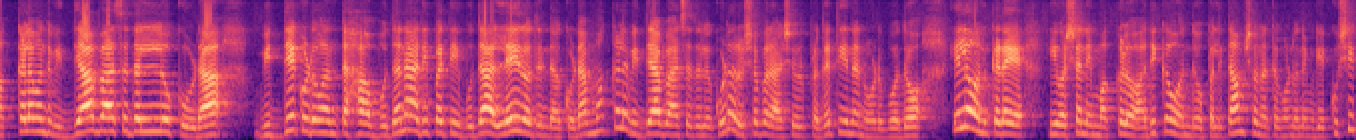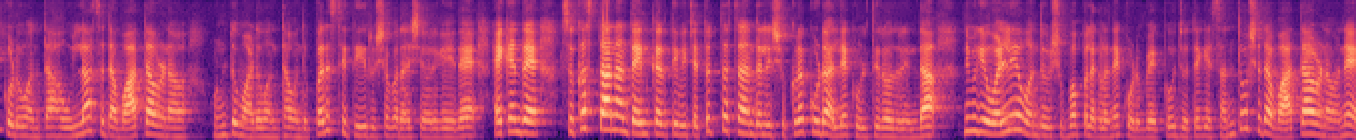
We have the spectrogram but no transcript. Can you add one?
ಮಕ್ಕಳ ಒಂದು ವಿದ್ಯಾಭ್ಯಾಸದಲ್ಲೂ ಕೂಡ ವಿದ್ಯೆ ಕೊಡುವಂತಹ ಬುಧನ ಅಧಿಪತಿ ಬುಧ ಅಲ್ಲೇ ಇರೋದ್ರಿಂದ ಕೂಡ ಮಕ್ಕಳ ವಿದ್ಯಾಭ್ಯಾಸದಲ್ಲೂ ಕೂಡ ಋಷಭ ರಾಶಿಯವರು ಪ್ರಗತಿಯನ್ನು ನೋಡ್ಬೋದು. ಇಲ್ಲ ಒಂದು ಕಡೆ ಈ ವರ್ಷ ನಿಮ್ಮ ಮಕ್ಕಳು ಅಧಿಕ ಒಂದು ಫಲಿತಾಂಶವನ್ನು ತಗೊಂಡು ನಿಮಗೆ ಖುಷಿ ಕೊಡುವಂತಹ ಉಲ್ಲಾಸದ ವಾತಾವರಣ ಉಂಟು ಮಾಡುವಂತಹ ಒಂದು ಪರಿಸ್ಥಿತಿ ಋಷಭ ರಾಶಿಯವರಿಗೆ ಇದೆ. ಯಾಕೆಂದ್ರೆ ಸುಖಸ್ಥಾನ ಅಂತ ಏನ್ ಕರಿತೀವಿ? ಚತುರ್ಥ ಸ್ಥಾನದಲ್ಲಿ ಶುಕ್ರ ಕೂಡ ಅಲ್ಲೇ ಕುಳಿತಿರೋದ್ರಿಂದ ನಿಮಗೆ ಒಳ್ಳೆಯ ಒಂದು ಶುಭ ಫಲಗಳನ್ನೇ ಕೊಡಬೇಕು. ಜೊತೆಗೆ ಸಂತೋಷದ ವಾತಾವರಣವನ್ನೇ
